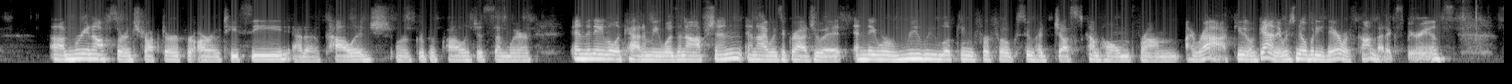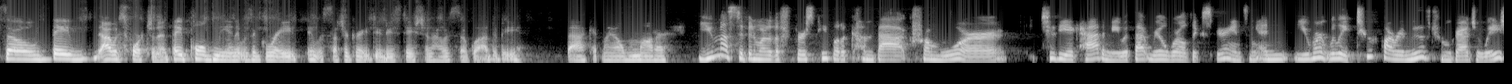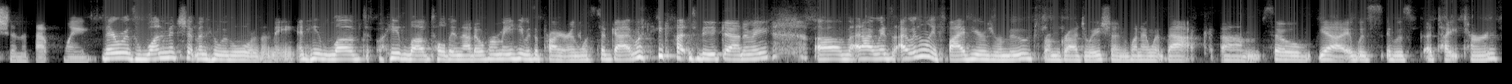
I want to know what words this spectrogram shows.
uh, Marine Officer Instructor for ROTC at a college or a group of colleges somewhere and the Naval Academy was an option, and I was a graduate, and they were really looking for folks who had just come home from Iraq. You know, again, there was nobody there with combat experience. So they, I was fortunate. They pulled me, and it was a great, it was such a great duty station. I was so glad to be back at my alma mater. You must have been one of the first people to come back from war to the academy with that real world experience and you weren't really too far removed from graduation at that point. There was one midshipman who was older than me and he loved he loved holding that over me. He was a prior enlisted guy when he got to the academy. Um, and i was i was only five years removed from graduation when i went back. Um, so yeah it was it was a tight turn.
